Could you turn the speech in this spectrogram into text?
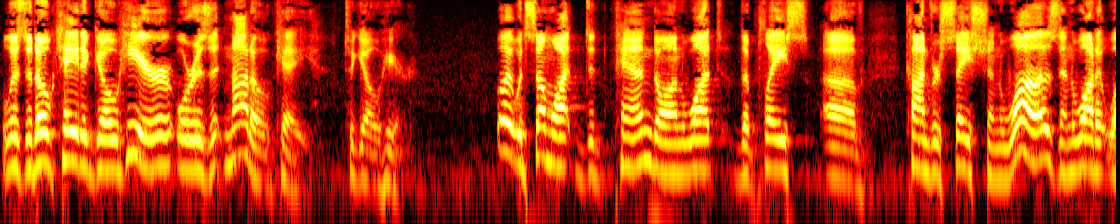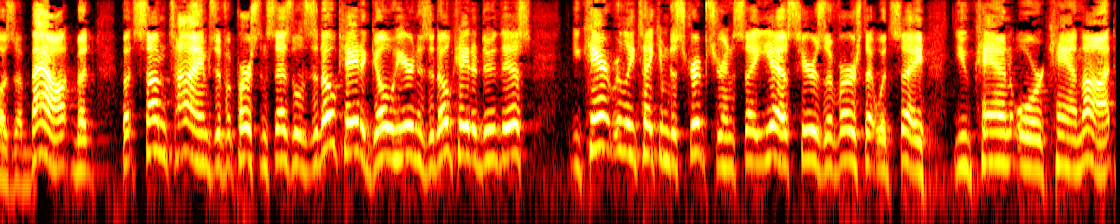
Well, is it okay to go here, or is it not okay to go here? Well, it would somewhat depend on what the place of conversation was and what it was about, but, but sometimes if a person says, well, is it okay to go here and is it okay to do this? You can't really take him to Scripture and say, yes, here's a verse that would say you can or cannot.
